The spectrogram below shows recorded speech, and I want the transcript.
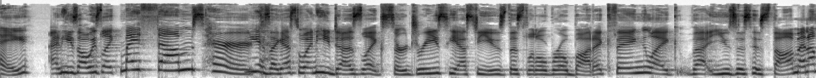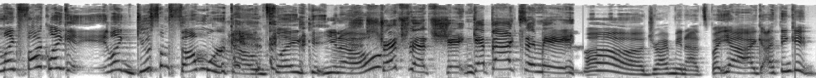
way. And he's always like, my thumbs hurt. Because I guess when he does like surgeries, he has to use this little robotic thing like that uses his thumb. And I'm like, fuck, like, like do some thumb workouts. like, you know? Stretch that shit and get back to me. Oh, drive me nuts. But yeah, I, I think it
